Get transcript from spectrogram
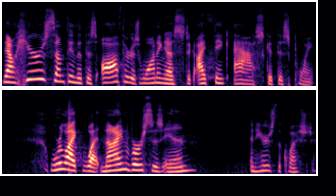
Now, here's something that this author is wanting us to, I think, ask at this point. We're like, what, nine verses in? And here's the question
